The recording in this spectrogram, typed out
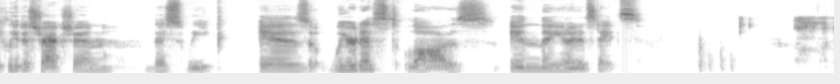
weekly distraction this week is weirdest laws in the United States.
